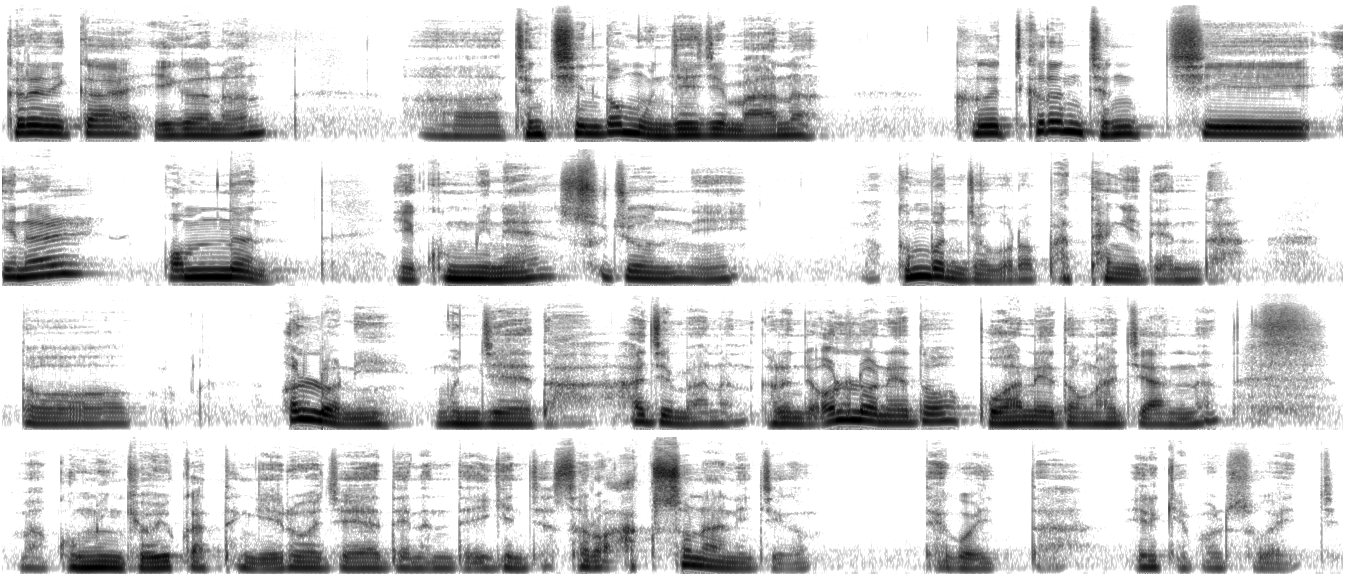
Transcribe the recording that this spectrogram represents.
그러니까 이거는 어, 정치인도 문제지만은 그 그런 정치인을 뽑는 이 국민의 수준이 근본적으로 바탕이 된다. 또 언론이 문제다 하지만은 그런 언론에도 보완해동하지 않는 막 국민 교육 같은 게 이루어져야 되는데 이게 이제 서로 악순환이 지금 되고 있다 이렇게 볼 수가 있죠.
